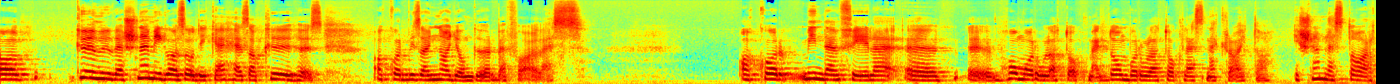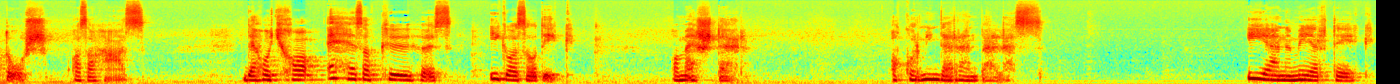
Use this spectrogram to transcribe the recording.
a kőműves nem igazodik ehhez a kőhöz, akkor bizony nagyon görbefal lesz. Akkor mindenféle ö, ö, homorulatok, meg domborulatok lesznek rajta, és nem lesz tartós az a ház. De hogyha ehhez a kőhöz igazodik a mester, akkor minden rendben lesz. Ilyen mérték,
